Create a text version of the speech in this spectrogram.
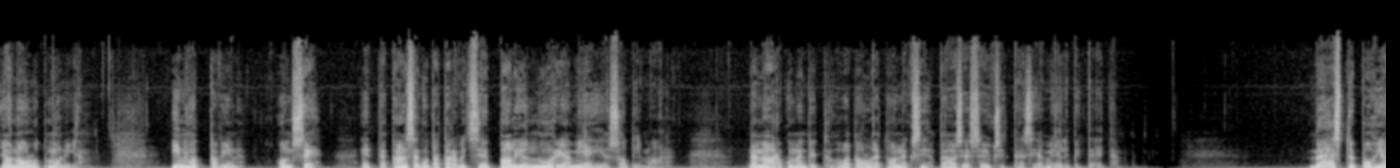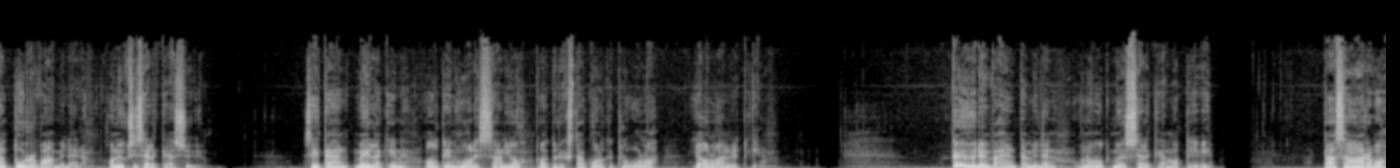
ja on ollut monia. Inhottavin on se, että kansakunta tarvitsee paljon nuoria miehiä sotimaan. Nämä argumentit ovat olleet onneksi pääasiassa yksittäisiä mielipiteitä. Väestöpohjan turvaaminen on yksi selkeä syy. Siitähän meilläkin oltiin huolissaan jo 1930-luvulla ja ollaan nytkin. Köyhyyden vähentäminen on ollut myös selkeä motiivi. Tasa-arvo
